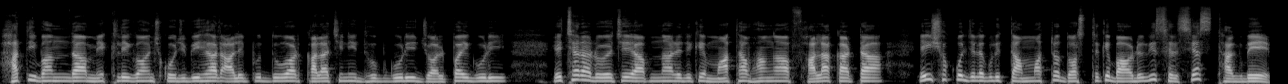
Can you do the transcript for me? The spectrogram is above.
হাতিবান্ধা, মেখলিগঞ্জ, কোচবিহার, আলিপুরদুয়ার, কালাচিনি, ধূপগুড়ি, জলপাইগুড়ি। এছাড়া রয়েছে আপনার এদিকে মাথাভাঙা ফালাকাটা এই সকল জেলাগুলির তাপমাত্রা দশ থেকে বারো ডিগ্রি সেলসিয়াস থাকবে।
